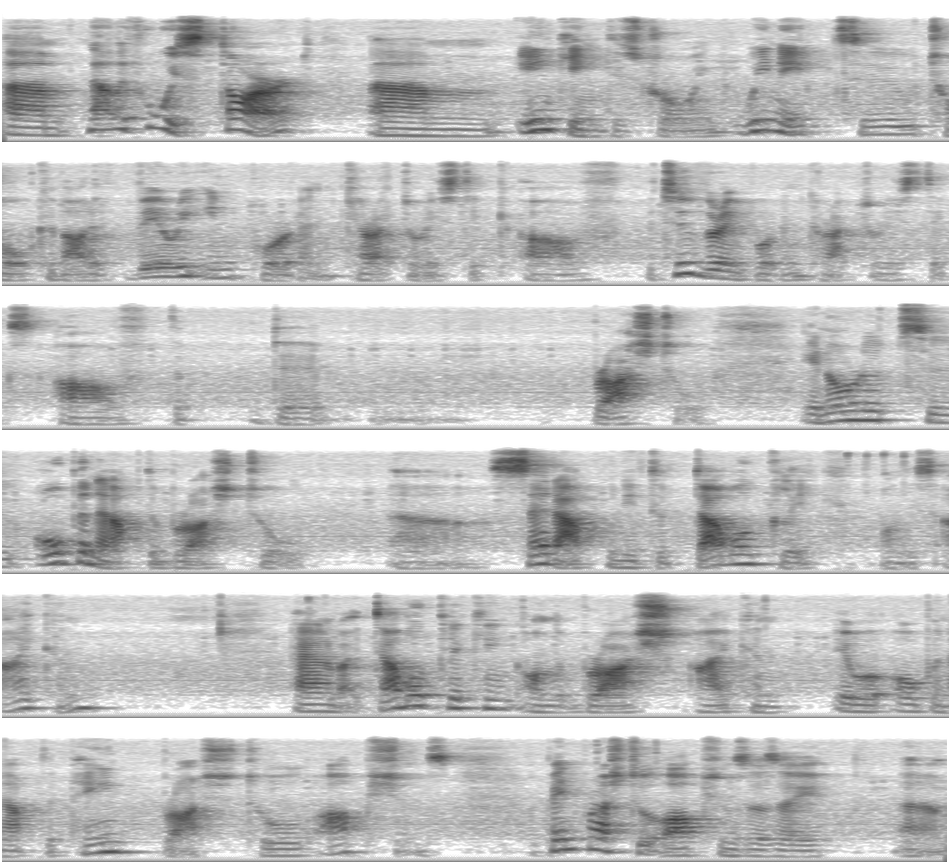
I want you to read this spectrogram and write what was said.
Um, now before we start um, inking this drawing, we need to talk about a very important characteristic of, the two very important characteristics of the, the brush tool. In order to open up the brush tool uh, setup, we need to double click on this icon and by double clicking on the brush icon it will open up the paintbrush tool options. The paintbrush tool options is a um,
